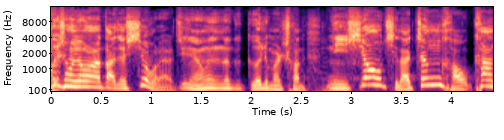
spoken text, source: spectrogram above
为什么要让大家笑呢？就因为那个歌里面唱的，你笑起来真好看。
